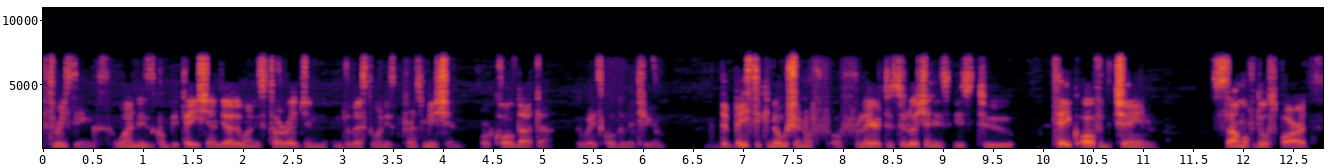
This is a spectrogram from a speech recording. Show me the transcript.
three things. One is computation, the other one is storage, and, and the last one is transmission or call data, the way it's called on Ethereum. The basic notion of, of layer two solution is, is to take off the chain some of those parts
